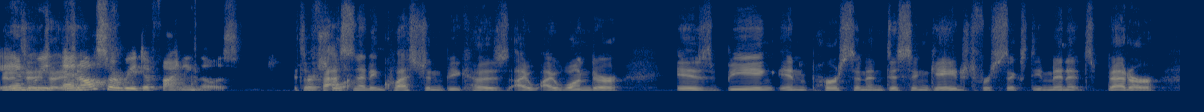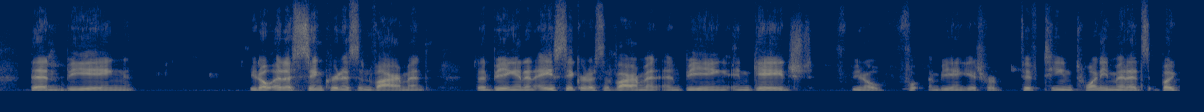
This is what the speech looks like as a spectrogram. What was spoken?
And It's re- it's it's and also redefining those. It's a For sure. fascinating question because I, I wonder is being in person and disengaged for 60 minutes better than being, you know, in a synchronous environment than being in an asynchronous environment and being engaged, you know, f- and being engaged for 15, 20 minutes, but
